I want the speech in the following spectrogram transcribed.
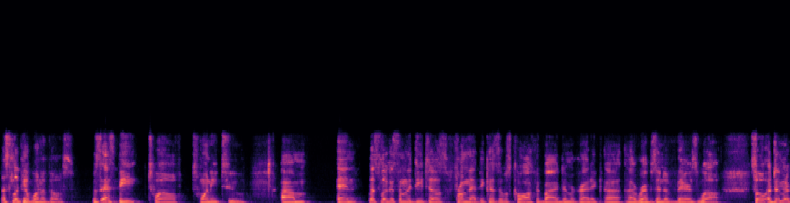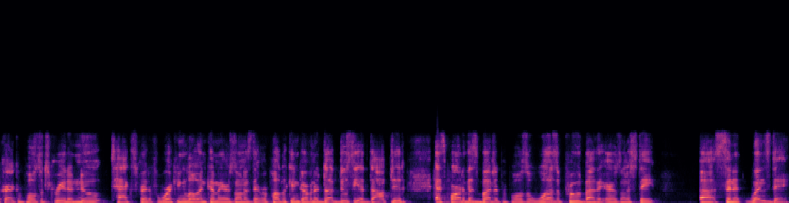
Let's look at one of those. It was SB 1222. Um, and let's look at some of the details from that because it was co-authored by a Democratic uh, representative there as well. So a Democratic proposal to create a new tax credit for working low-income Arizonans that Republican Governor Doug Ducey adopted as part of his budget proposal was approved by the Arizona State Senate Wednesday.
